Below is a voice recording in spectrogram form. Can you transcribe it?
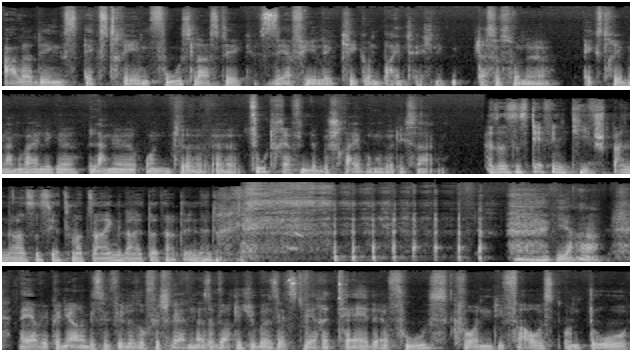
allerdings extrem fußlastig, sehr viele Kick- und Beintechniken. Das ist so eine extrem langweilige, lange und äh, zutreffende Beschreibung, würde ich sagen. Also es ist definitiv spannender, als es jetzt mal eingeleitet hat in der Ja, naja, wir können ja auch ein bisschen philosophisch werden. Also wörtlich übersetzt wäre Tä der Fuß, Quon die Faust und Do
